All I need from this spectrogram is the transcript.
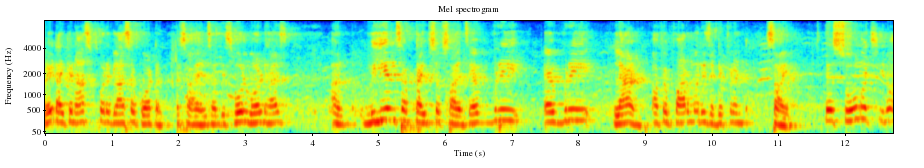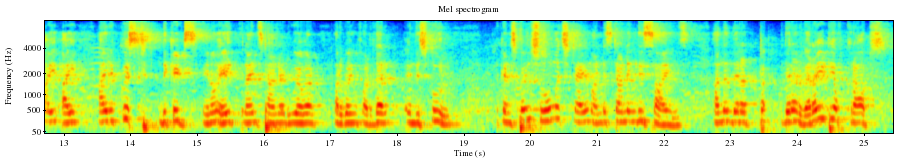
right? I can ask for a glass of water. Soils and this whole world has and millions of types of soils. Every every land of a farmer is a different soil there's so much you know i i i request the kids you know 8th 9th standard whoever are going further in the school can spend so much time understanding these soils. And then there are there are variety of crops.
